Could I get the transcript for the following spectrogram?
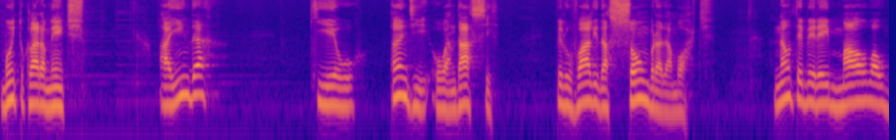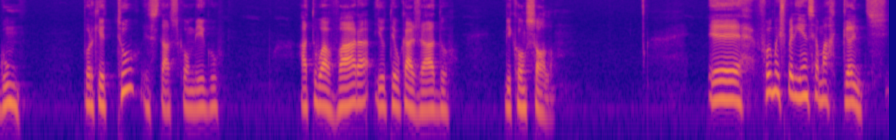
muito claramente: ainda que eu ande ou andasse pelo vale da sombra da morte, não temerei mal algum, porque tu estás comigo, a tua vara e o teu cajado me consolam. É, foi uma experiência marcante.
